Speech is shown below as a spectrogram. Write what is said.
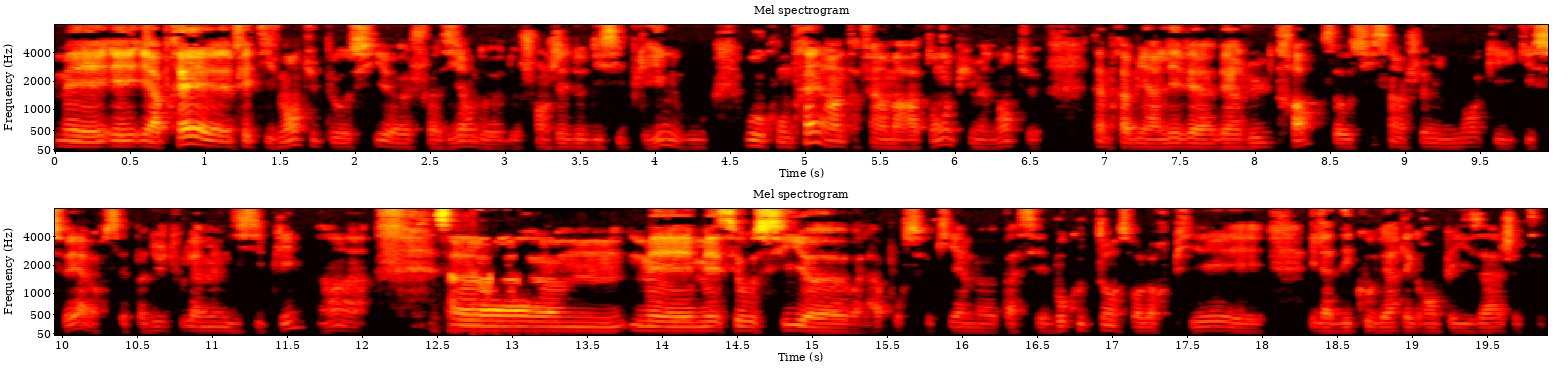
mais et, après, effectivement, tu peux aussi euh, choisir de, changer de discipline ou, au contraire, hein, tu as fait un marathon et puis maintenant tu aimerais bien aller vers, l'ultra. Ça aussi, c'est un cheminement qui, se fait. Alors, c'est pas du tout la même discipline, hein. euh, mais, mais c'est aussi voilà pour ceux qui aiment passer beaucoup de temps sur leurs pieds et, et la découverte des grands paysages, etc.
